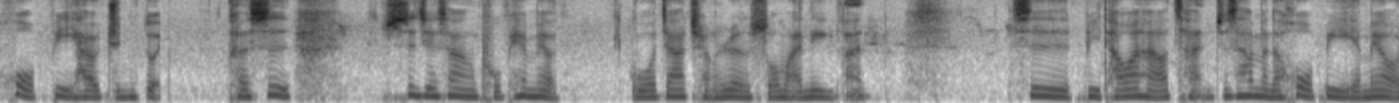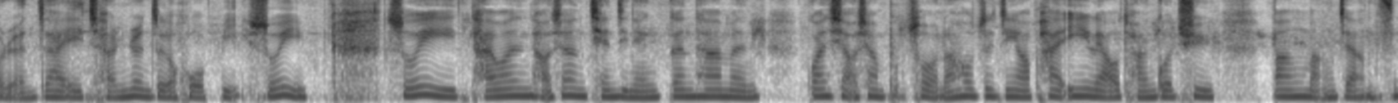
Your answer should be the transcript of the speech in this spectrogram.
货币还有军队，可是。世界上普遍没有国家承认索马利兰，是比台湾还要惨。就是他们的货币也没有人在承认这个货币，所以，所以台湾好像前几年跟他们关系好像不错，然后最近要派医疗团过去帮忙这样子，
